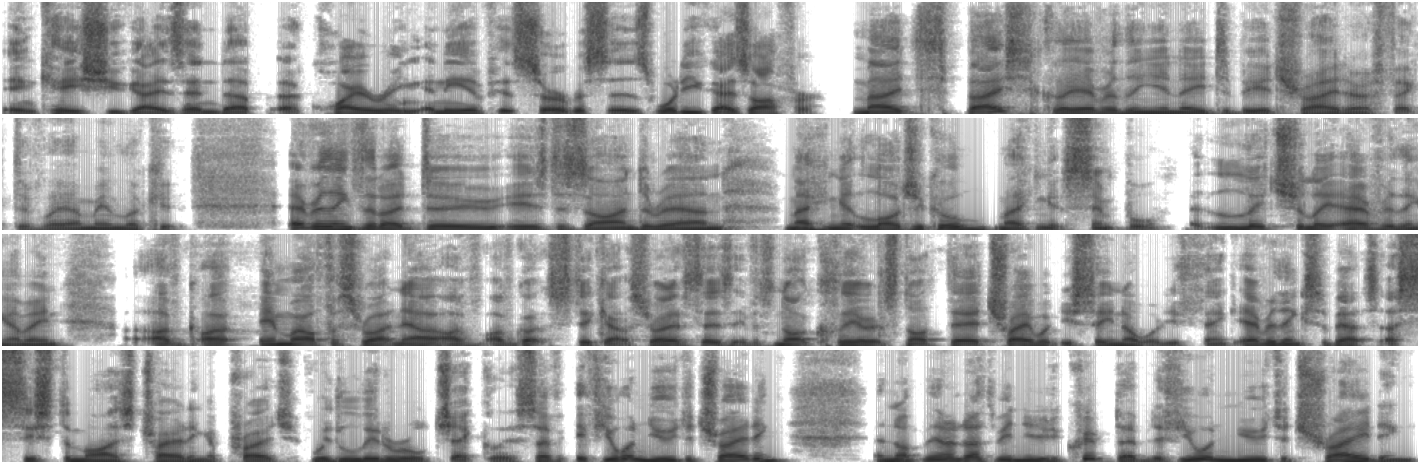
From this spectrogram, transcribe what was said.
in case you guys end up acquiring any of his services. What do you guys offer? Mate, basically everything you need to be a trader effectively. I mean, look, everything that I do is designed around making it logical, making it simple. Literally everything. I mean, I've in my office right now, I've, I've got stick ups, right? It says, if it's not clear, it's not there. Trade what you see, not what you think. Everything's about a systemized trading approach with literal checklists. So if, if you're new to trading, and not, you don't have to be new to crypto, but if you're new to trading,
